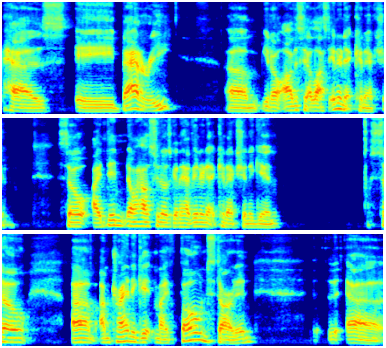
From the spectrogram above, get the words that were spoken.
has a battery. Um, you know, obviously I lost internet connection, so I didn't know how soon I was going to have internet connection again. So um, I'm trying to get my phone started. Uh,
